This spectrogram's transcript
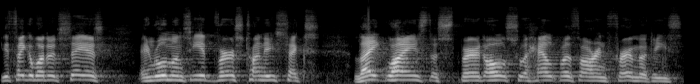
You think of what it says in Romans 8, verse 26. Likewise, the Spirit also helpeth our infirmities.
